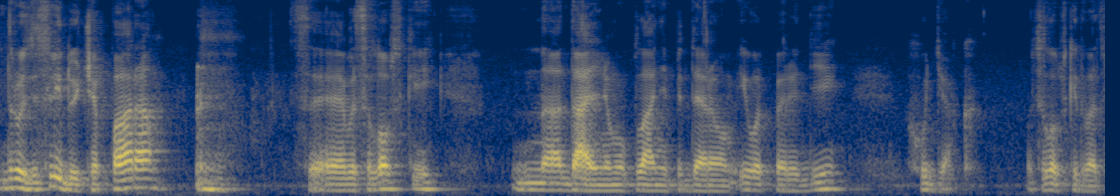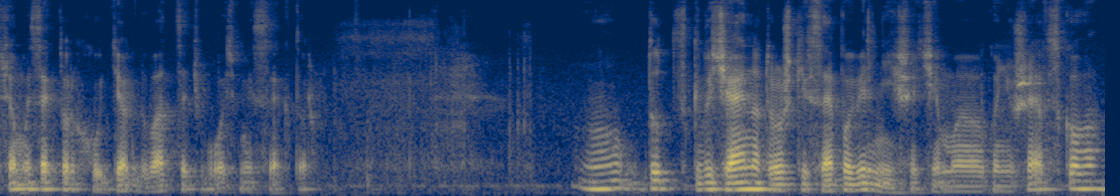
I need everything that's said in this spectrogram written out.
Друзі, слідуюча пара. Це Веселовський на дальньому плані під деревом. І от переді худяк. Веселовський 27 сектор, худяк 28 сектор. Ну, тут, звичайно, трошки все повільніше, ніж Конюшевського.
